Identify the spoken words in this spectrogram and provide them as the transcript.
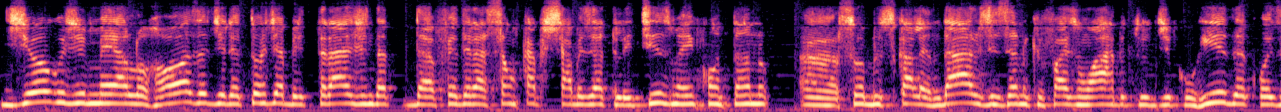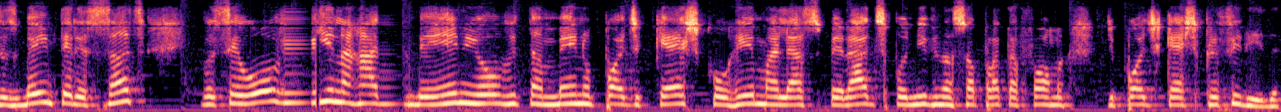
Diogo de Melo Rosa, diretor de arbitragem da, da Federação Capixaba de Atletismo, aí contando ah, sobre os calendários, dizendo que faz um árbitro de corrida, coisas bem interessantes. Você ouve aqui na Rádio BN, ouve também no podcast Correr, Malhar, Superar, disponível na sua plataforma de podcast preferida.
